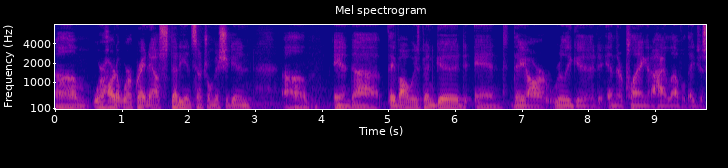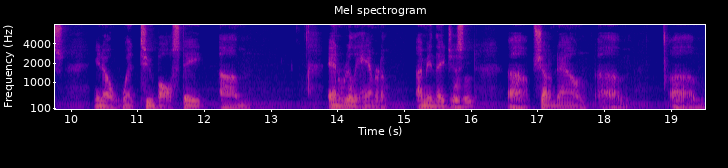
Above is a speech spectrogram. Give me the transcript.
Um, we're hard at work right now studying Central Michigan, um, and uh, they've always been good, and they are really good, and they're playing at a high level. They just, you know, went to Ball State um, and really hammered them. I mean, they just mm-hmm. uh, shut them down um, um,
